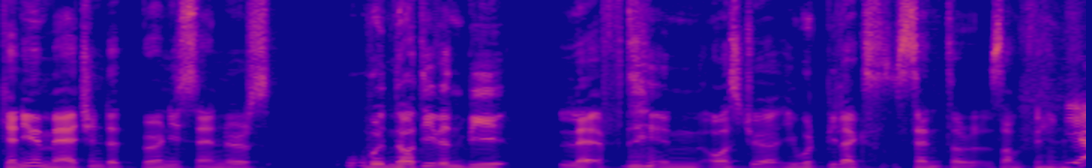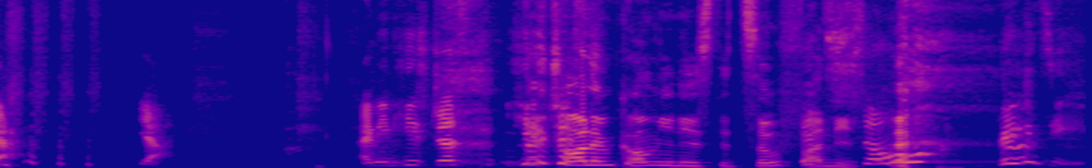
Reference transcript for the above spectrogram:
Can you imagine that Bernie Sanders would not even be left in Austria? He would be like center or something. Yeah, yeah. I mean, he's just he's they just call him communist. It's so funny. It's so crazy.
